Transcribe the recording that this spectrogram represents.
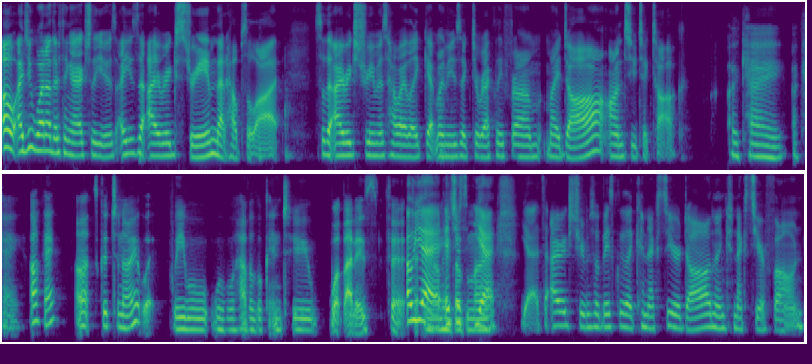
Oh, I do one other thing I actually use. I use the iRig Stream. That helps a lot. So the iRig Stream is how I like get my music directly from my DAW onto TikTok. Okay. Okay. Okay. Oh, that's good to know. We- will we will have a look into what that is for. Oh for yeah, it's just know. yeah, yeah. It's iRig Stream, so it basically like connects to your DAW and then connects to your phone.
